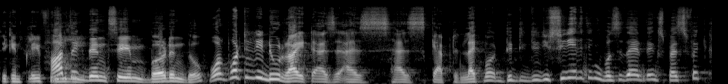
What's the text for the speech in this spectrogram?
they can play. Freely. Hardik didn't seem burdened though. What what did he do right as as as captain? Like, what did did you see anything? Was there anything specific,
